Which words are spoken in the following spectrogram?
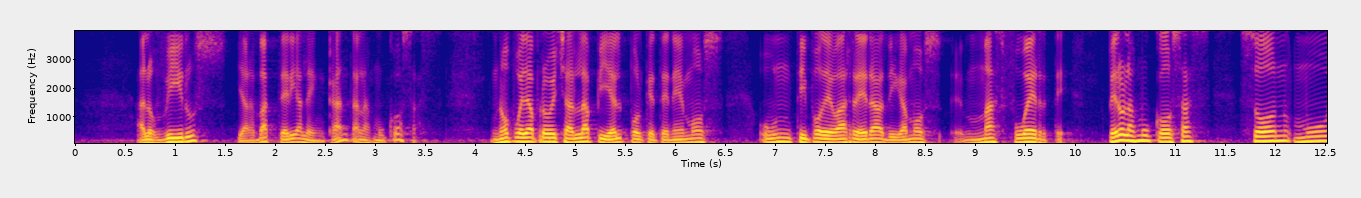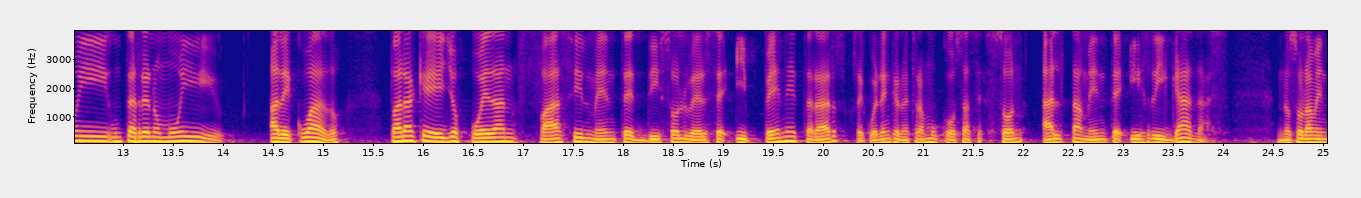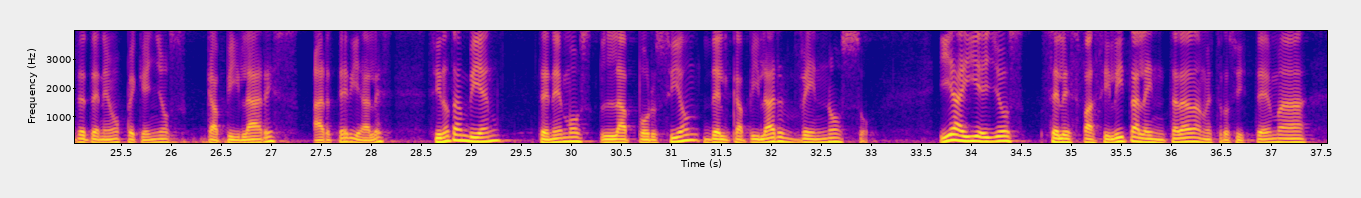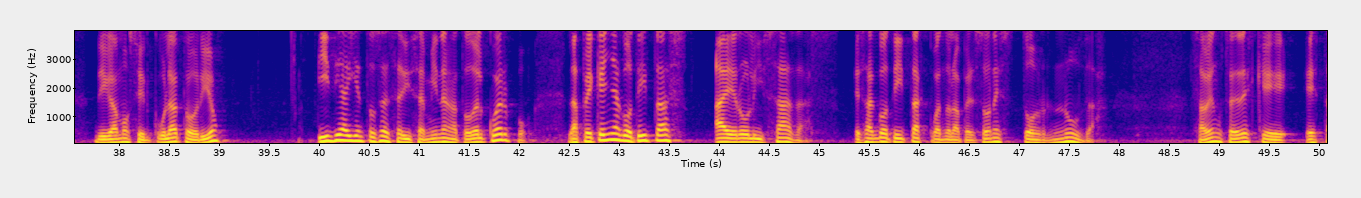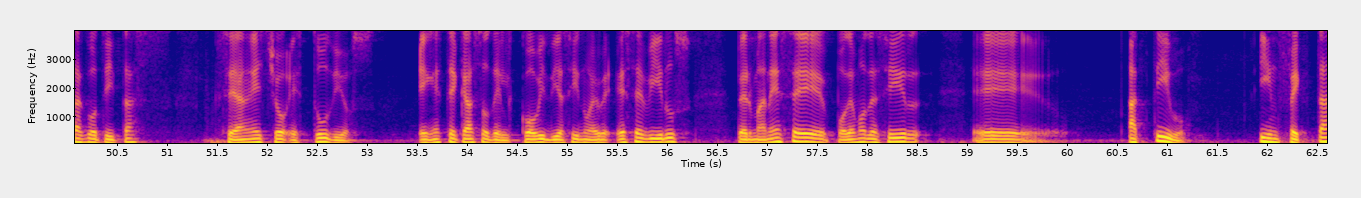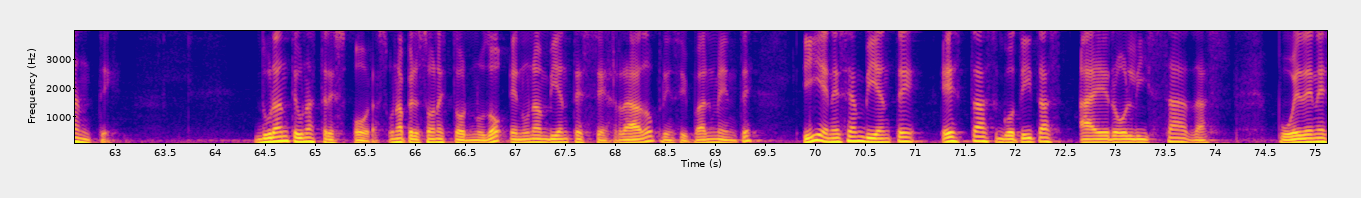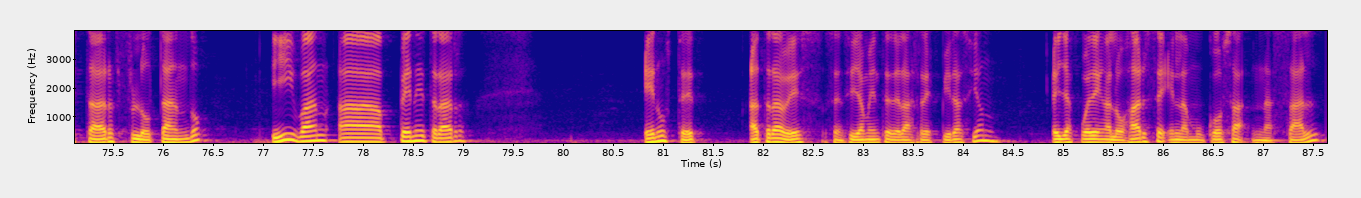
A los virus y a las bacterias le encantan las mucosas. No puede aprovechar la piel porque tenemos un tipo de barrera, digamos, más fuerte pero las mucosas son muy, un terreno muy adecuado para que ellos puedan fácilmente disolverse y penetrar. Recuerden que nuestras mucosas son altamente irrigadas. No solamente tenemos pequeños capilares arteriales, sino también tenemos la porción del capilar venoso. Y ahí ellos se les facilita la entrada a nuestro sistema, digamos, circulatorio y de ahí entonces se diseminan a todo el cuerpo. Las pequeñas gotitas aerolizadas, esas gotitas cuando la persona estornuda. ¿Saben ustedes que estas gotitas se han hecho estudios? En este caso del COVID-19, ese virus permanece, podemos decir, eh, activo, infectante, durante unas tres horas. Una persona estornudó en un ambiente cerrado principalmente y en ese ambiente, estas gotitas aerolizadas pueden estar flotando y van a penetrar en usted a través sencillamente de la respiración. Ellas pueden alojarse en la mucosa nasal,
